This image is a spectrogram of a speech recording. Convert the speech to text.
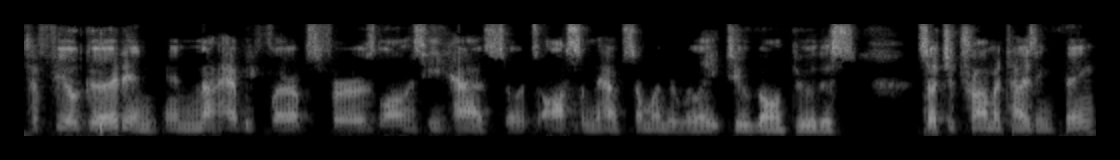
to feel good and, and not have any flare ups for as long as he has. So it's awesome to have someone to relate to going through this such a traumatizing thing.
